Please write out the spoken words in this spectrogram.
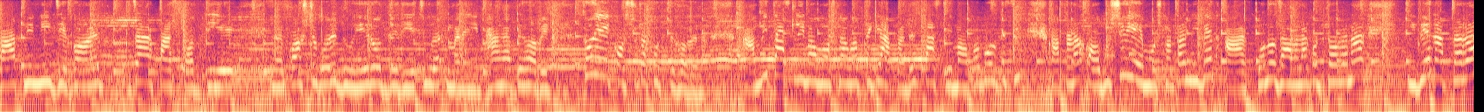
বা আপনি নিজে ঘরে চার পাঁচ পদ দিয়ে কষ্ট করে ধুয়ে রোদ্রে দিয়ে চুলা মানে ভাঙাতে হবে। তো এই কষ্টটা করতে হবে না। আমি তাসলিমা মশলাঘর থেকে আপনাদের তাসলিমা আপা বলতেছি। আপনারা অবশ্যই এই মশলাটা নেবেন, আর কোনো ঝামেলা করতে হবে না। ইভেন আপনারা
